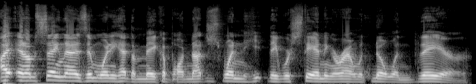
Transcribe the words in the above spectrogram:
I, and I'm saying that as in when he had the makeup on, not just when he, they were standing around with no one there.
